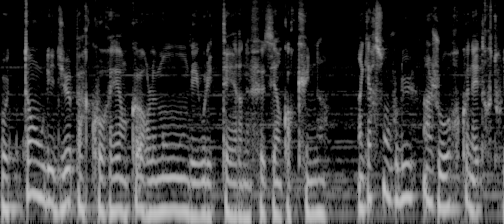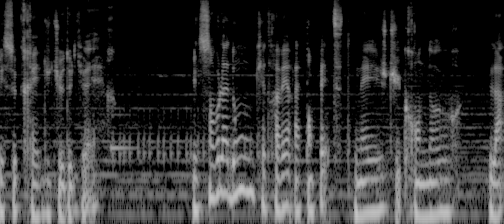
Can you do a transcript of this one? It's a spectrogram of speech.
Au temps où les dieux parcouraient encore le monde et où les terres ne faisaient encore qu'une, un garçon voulut un jour connaître tous les secrets du dieu de l'hiver. Il s'envola donc à travers la tempête de neige du Grand Nord, là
